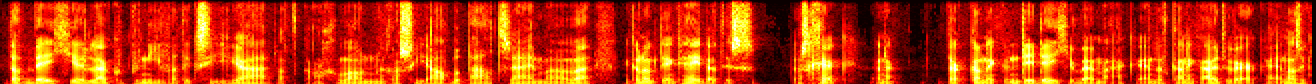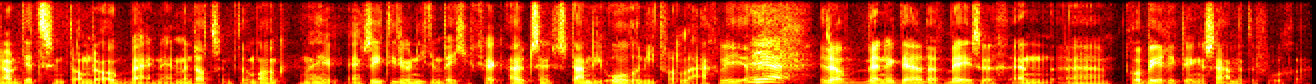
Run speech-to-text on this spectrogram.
dat beetje leukopenie wat ik zie, ja, dat kan gewoon raciaal bepaald zijn. Maar, maar je kan ook denken, hé, hey, dat, is, dat is gek. En daar, daar kan ik een dd'tje bij maken en dat kan ik uitwerken. En als ik nou dit symptoom er ook bij neem en dat symptoom ook. Nee, en ziet hij er niet een beetje gek uit? Staan die oren niet wat laag? Weet je? Ja. Zo ben ik de hele dag bezig en eh, probeer ik dingen samen te voegen.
